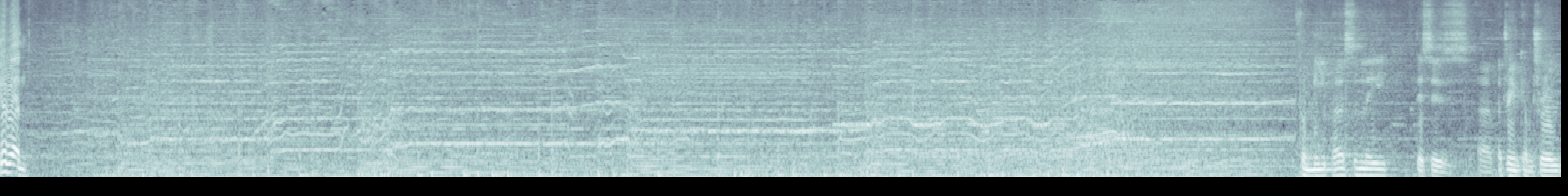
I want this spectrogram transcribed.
Good one. For me personally, this is uh, a dream come true.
